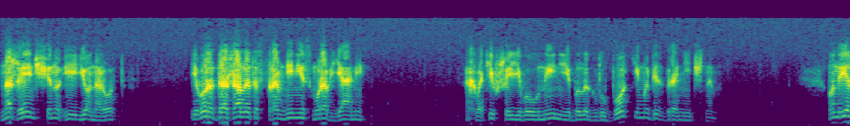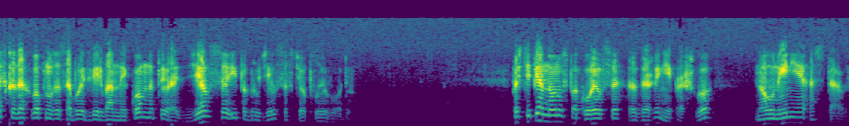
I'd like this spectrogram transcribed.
на женщину и ее народ. Его раздражало это сравнение с муравьями. Охватившее его уныние было глубоким и безграничным. Он резко захлопнул за собой дверь ванной комнаты, разделся и погрузился в теплую воду. Постепенно он успокоился, раздражение прошло, но уныние осталось.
